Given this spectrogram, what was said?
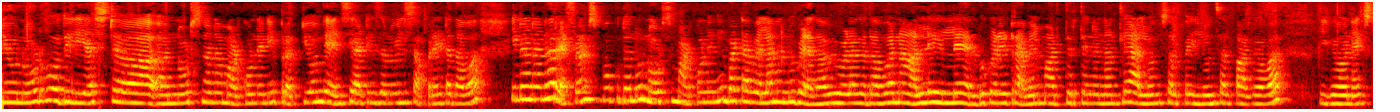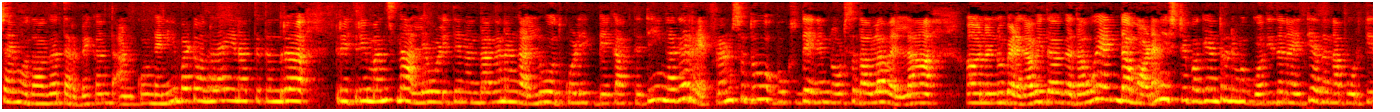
ನೀವು ನೋಡ್ಬೋದು ಇಲ್ಲಿ ಎಷ್ಟು ನೋಟ್ಸ್ನ ಮಾಡ್ಕೊಂಡೇನಿ. ಪ್ರತಿಯೊಂದು ಎನ್ ಸಿ ಆರ್ ಟಿಸನು ಇಲ್ಲಿ ಸಪ್ರೇಟ್ ಅದಾವ. ಇನ್ನು ನಾನು ರೆಫರೆನ್ಸ್ ಬುಕ್ದನು ನೋಟ್ಸ್ ಮಾಡ್ಕೊಂಡೇನಿ ಬಟ್ ಅವೆಲ್ಲ ನಾನು ಬೆಳಗಾವಿ ಒಳಗೆ ಅದಾವ. ನಾ ಅಲ್ಲೇ ಇಲ್ಲೇ ಎರಡು ಕಡೆ ಟ್ರಾವೆಲ್ ಮಾಡ್ತಿರ್ತೇನೆ ನನ್ನಂತಲೇ ಅಲ್ಲೊಂದು ಸ್ವಲ್ಪ ಇಲ್ಲೊಂದು ಸ್ವಲ್ಪ ಆಗ್ಯಾವ. ಈಗ ನೆಕ್ಸ್ಟ್ ಟೈಮ್ ಹೋದಾಗ ತರ್ಬೇಕಂತ ಅನ್ಕೊಂಡೇನಿ. ಬಟ್ ಒಂದ್ರಾಗ ಏನಾಗ್ತೈತೆ ಅಂದ್ರೆ ತ್ರೀ ತ್ರೀ ನಾ ಅಲ್ಲೇ ಉಳಿತೇನೆ ಅಂದಾಗ ನಂಗೆ ಅಲ್ಲೂ ಓದ್ಕೊಳಿಕ್ ಬೇಕಾಗ್ತೈತಿ. ಹಿಂಗಾಗಿ ರೆಫರೆನ್ಸ್ದು ಬುಕ್ಸ್ದು ಏನೇನು ನೋಟ್ಸ್ ಅದಾವಲ್ಲ ಅವೆಲ್ಲ ನಾನು ಬೆಳಗಾವಿದಾಗ ಅದಾವು. ಆ್ಯಂಡ್ ಮಾಡರ್ನ್ ಹಿಸ್ಟ್ರಿ ಬಗ್ಗೆ ಅಂತೂ ನಿಮಗೆ ಗೊತ್ತಿದ್ದಾನೆ ಐತಿ. ಅದನ್ನ ಪೂರ್ತಿ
